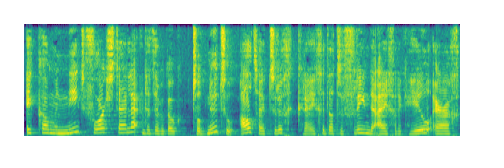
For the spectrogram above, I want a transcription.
ik kan me niet voorstellen, en dat heb ik ook tot nu toe altijd teruggekregen, dat de vrienden eigenlijk heel erg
